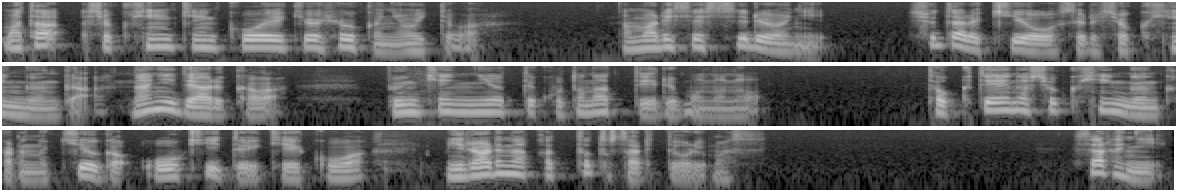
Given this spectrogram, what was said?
また食品健康影響評価においては鉛摂取量に主たる寄与をする食品群が何であるかは文献によって異なっているものの特定の食品群からの寄与が大きいという傾向は見られなかったとされております。さらに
